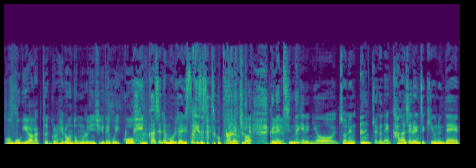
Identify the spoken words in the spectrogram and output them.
어, 모기와 같은 그런 해로운 동물로 인식이 되고 있고 뱀까지는 뭐 우리가 일상에서 잘 접하는데 그렇죠. 근데 네. 진드기는요 저는 최근에 강아지를 이제 키우는데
